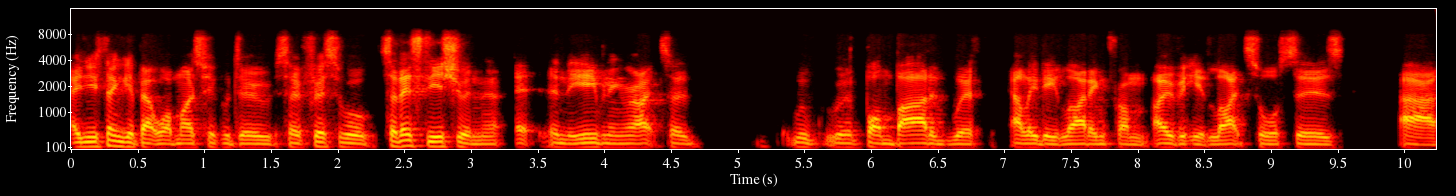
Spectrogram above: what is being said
And you think about what most people do. So first of all, so that's the issue in the in the evening, right? So we're bombarded with LED lighting from overhead light sources, uh,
